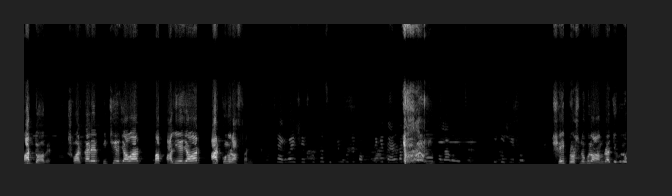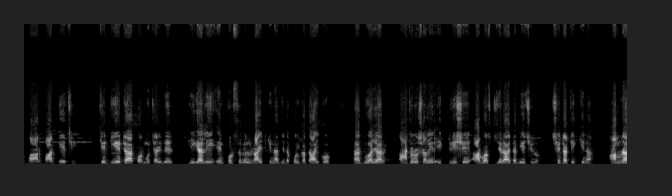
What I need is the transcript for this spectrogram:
বাধ্য হবে। সরকারের পিছিয়ে যাওয়ার বা পালিয়ে যাওয়ার আর কোনো রাস্তা নেই আচ্ছা, একেবারে শেষ প্রশ্ন সুপ্রিম কোর্টের পক্ষ থেকে তেরোটা প্রশ্নও তোলা হয়েছে কি কি সেই প্রশ্ন সেই প্রশ্নগুলো আমরা যেগুলো বারবার দিয়েছি, যে ডিএটা কর্মচারীদের লিগালি এনফোর্সেবল রাইট কিনা, যেটা কলকাতা হাইকোর্ট দু হাজার আঠেরো সালের একত্রিশে আগস্ট যে রায়টা দিয়েছিল, সেটা ঠিক কিনা? আমরা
